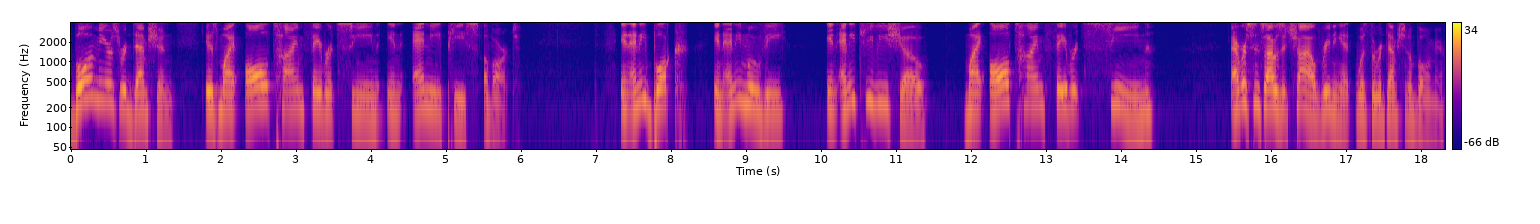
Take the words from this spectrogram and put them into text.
Boromir's Redemption is my all-time favorite scene in any piece of art, in any book, in any movie, in any TV show my all time favorite scene ever since I was a child reading it was the redemption of Boromir.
